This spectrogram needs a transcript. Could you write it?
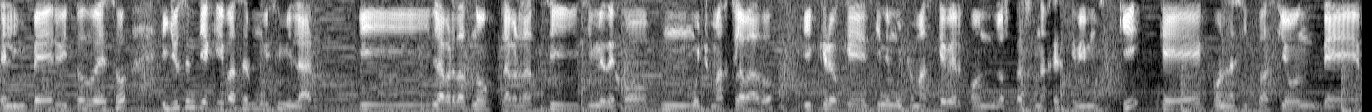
el imperio y todo eso, y yo sentía que iba a ser muy similar y la verdad no, la verdad sí, sí me dejó mucho más clavado y creo que tiene mucho más que ver con los personajes que vimos aquí que con la situación de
